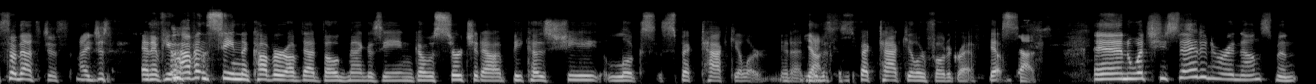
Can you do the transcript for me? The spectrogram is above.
So that's just, I just, And if you haven't seen the cover of that Vogue magazine, go search it out because she looks spectacular in it. It was a spectacular photograph. Yes. yes. And what she said in her announcement,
